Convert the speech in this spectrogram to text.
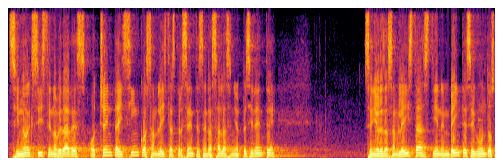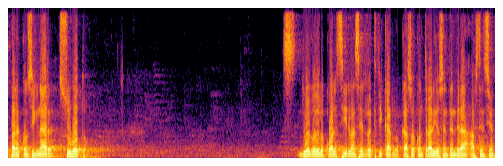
Si no existen novedades, 85 asambleístas presentes en la sala, señor presidente. Señores asambleístas, tienen 20 segundos para consignar su voto. Luego de lo cual sírvanse ratificarlo. Caso contrario, se entenderá abstención.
